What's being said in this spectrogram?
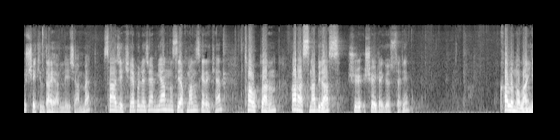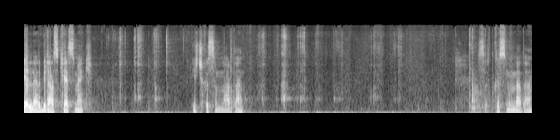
Bu şekilde ayarlayacağım ben. Sadece ikiye böleceğim. Yalnız yapmanız gereken tavukların arasına biraz şu şöyle göstereyim. Kalın olan yerleri biraz kesmek. İç kısımlardan. Sırt kısmında da.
